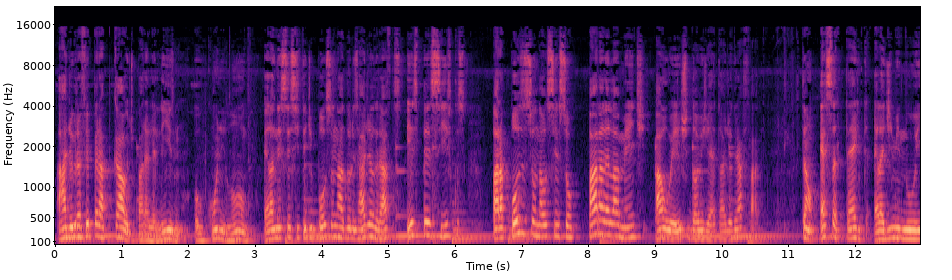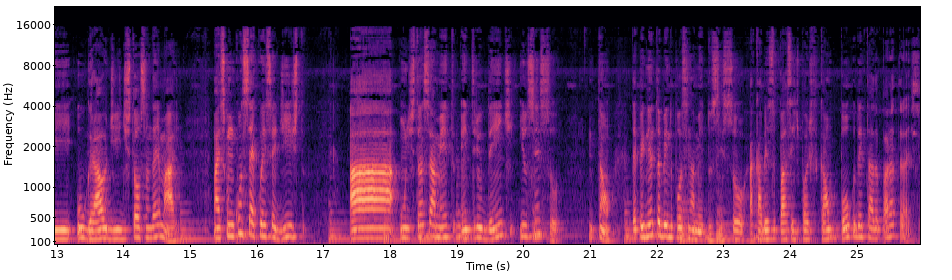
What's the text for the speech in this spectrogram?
A radiografia perapical de paralelismo, ou cone longo, ela necessita de posicionadores radiográficos específicos para posicionar o sensor paralelamente ao eixo do objeto radiografado. Então, essa técnica ela diminui o grau de distorção da imagem, mas como consequência disto, há um distanciamento entre o dente e o sensor. Então, dependendo também do posicionamento do sensor, a cabeça do paciente pode ficar um pouco deitada para trás.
